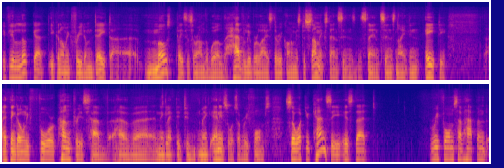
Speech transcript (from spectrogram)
If you look at economic freedom data, uh, most places around the world have liberalized their economies to some extent since, since 1980. I think only four countries have, have uh, neglected to make any sorts of reforms. So what you can see is that reforms have happened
